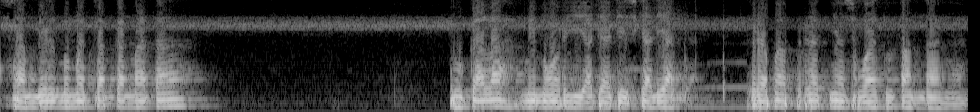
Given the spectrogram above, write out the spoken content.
Sambil memejamkan mata, bukalah memori adik-adik sekalian. Berapa beratnya suatu tantangan,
